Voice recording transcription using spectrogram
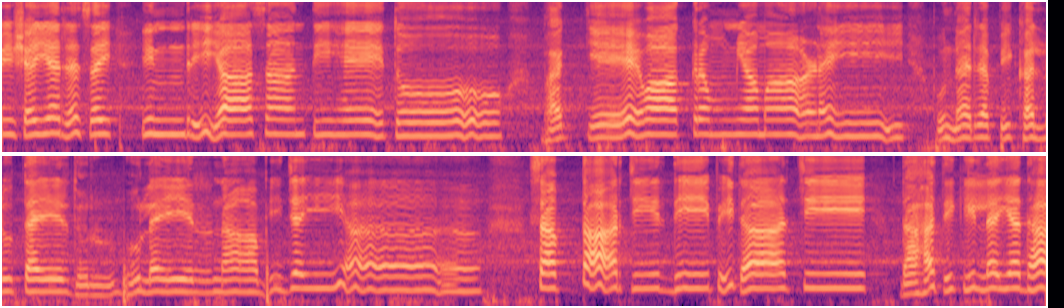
विषयरसै इन्द्रियाशान्तिहेतो भक्त्येवाक्रम्यमाणै पुनरपि खलु तैर्दुर्बुलैर्नाभिजय्य। सप्तार्चिर्दीपितार्ची दहति किल यथा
